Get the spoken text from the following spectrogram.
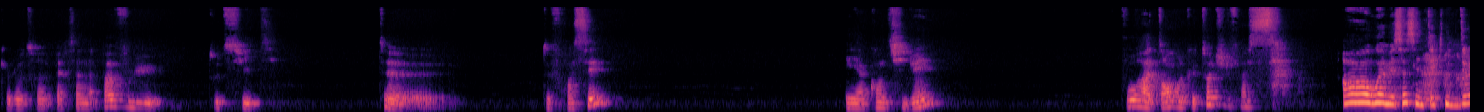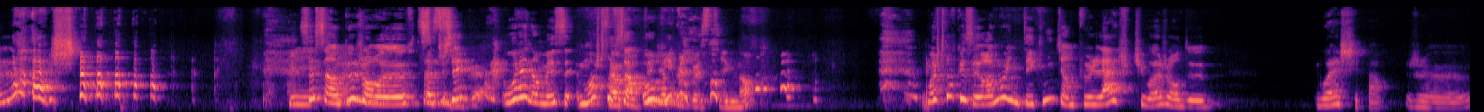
Que l'autre personne n'a pas voulu tout de suite te, te froisser et a continué pour attendre que toi tu le fasses. Oh ouais, mais ça, c'est une technique de lâche Ça, c'est un peu genre. euh, tu sais Ouais, non, mais moi, je trouve ça horrible. le ghosting, non Moi, je trouve que c'est vraiment une technique un peu lâche, tu vois, genre de. Ouais, je sais pas. Je.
